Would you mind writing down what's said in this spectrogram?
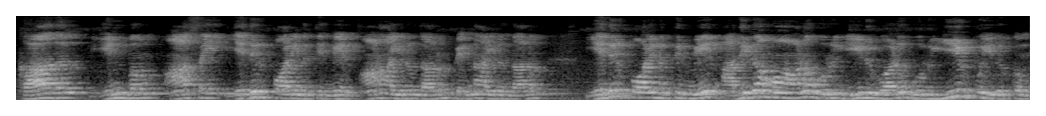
காதல் இன்பம் ஆசை எதிர்பாலினத்தின் மேல் ஆணா இருந்தாலும் பெண்ணா இருந்தாலும் எதிர்பாலினத்தின் மேல் அதிகமான ஒரு ஈடுபாடு ஒரு ஈர்ப்பு இருக்கும்.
